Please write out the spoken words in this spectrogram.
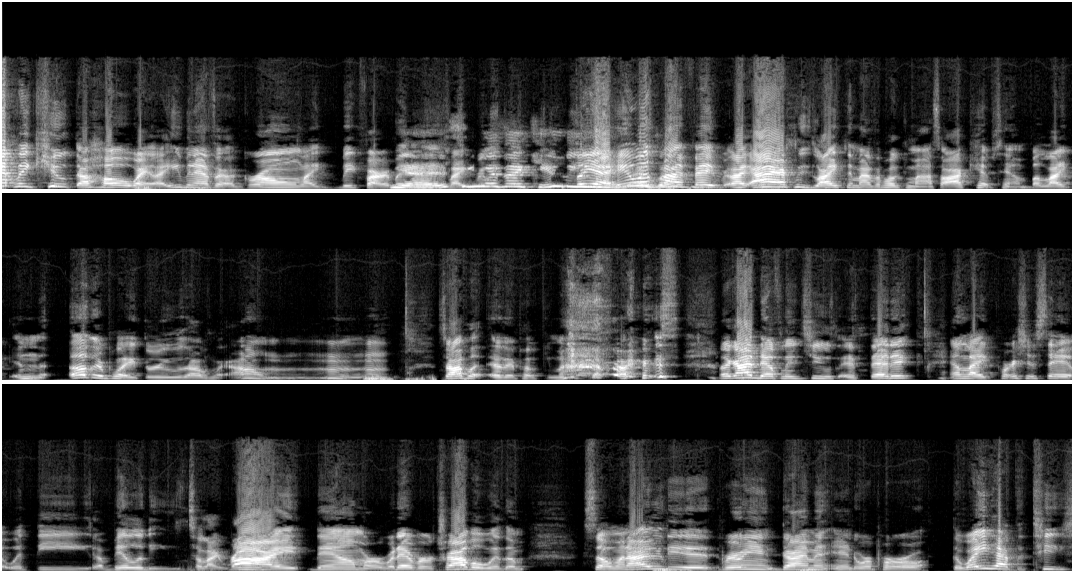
actually cute the whole way. Like even as a grown, like big fire bunny. Yes, he was, like, he really was a cutie. So yeah, he was my favorite. Like I actually liked him as a Pokemon, so I kept him. But like in the other playthroughs, I was like, I don't mm-mm. So I put other Pokemon first. like I definitely choose aesthetic. And like Precious said, with the ability to like ride them or whatever, travel with them. So when I did Brilliant Diamond and or Pearl, the way you have to teach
